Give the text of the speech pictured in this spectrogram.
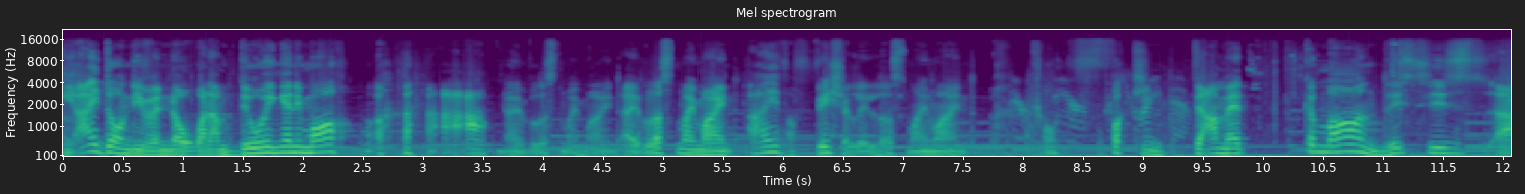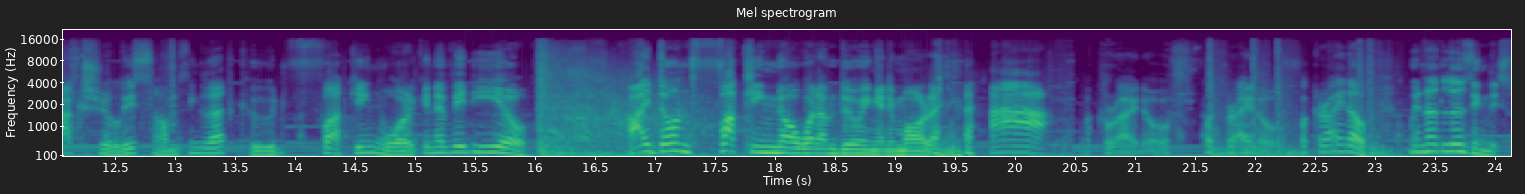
me. I don't even know what I'm doing anymore. I've lost my mind. I've lost my mind. I've officially lost my mind. God fucking damn it. Come on, this is actually something that could fucking work in a video. I don't fucking know what I'm doing anymore. fuck right off. Fuck right off. Fuck right off. We're not losing this.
